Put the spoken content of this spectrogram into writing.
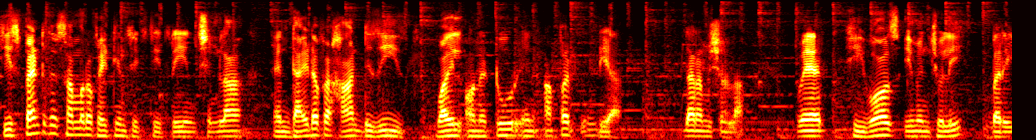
He spent the summer of 1863 in Shimla and died of a heart disease while on a tour in Upper India, Dharamshala, where he was eventually buried.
